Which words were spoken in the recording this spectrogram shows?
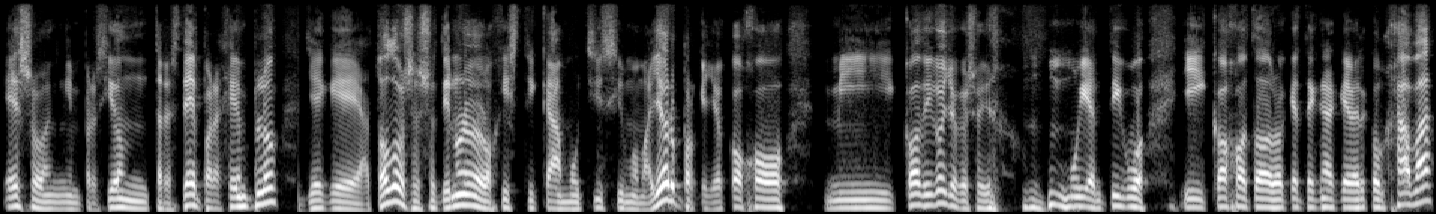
eso en impresión 3D, por ejemplo, llegue a todos. Eso tiene una logística muchísimo mayor, porque yo cojo mi código, yo que soy muy antiguo y cojo todo lo que tenga que ver con Java,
